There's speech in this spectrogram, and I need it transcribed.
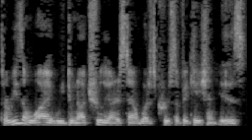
？The reason why we do not truly understand what crucifixion is,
